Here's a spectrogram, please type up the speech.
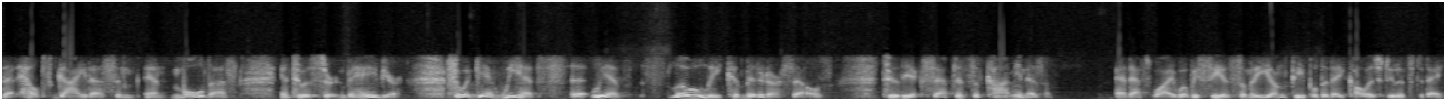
that helps guide us and, and mold us into a certain behavior. So again, we have uh, we have slowly committed ourselves to the acceptance of communism. And that's why what we see in so many young people today, college students today,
